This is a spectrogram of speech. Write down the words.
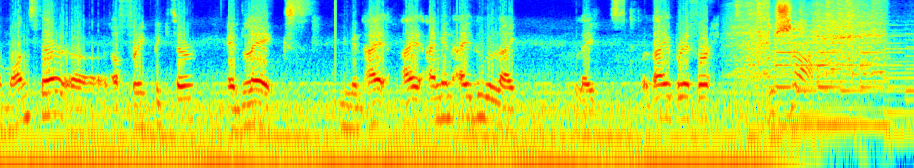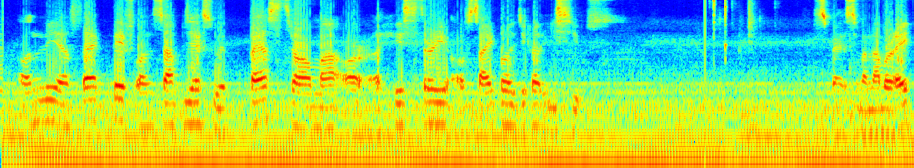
A monster, uh, a freak picture, and legs. You mean I, I, I mean I do like legs, but I prefer only effective on subjects with past trauma or a history of psychological issues. Specimen number 8.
